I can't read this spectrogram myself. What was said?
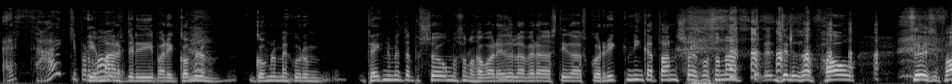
er það ekki bara Ég man máli? eftir því bara í gömlum, gömlum einhverjum teiknumyndabsögum og svona, það var eðulega verið að stíga sko rigningadans og eitthvað svona til þess að fá, fá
